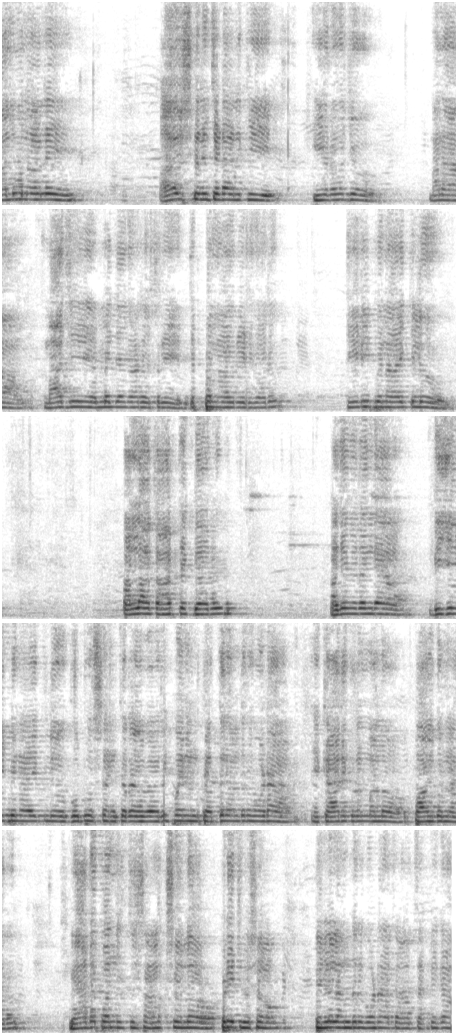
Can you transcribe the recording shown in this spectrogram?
నమూనాని ఆవిష్కరించడానికి ఈరోజు మన మాజీ ఎమ్మెల్యే గారు శ్రీ తిప్పల నాగిరెడ్డి గారు టీడీపీ నాయకులు పల్లా కార్తిక్ గారు అదేవిధంగా బీజేపీ నాయకులు గుటూరు శంకరరావు గారు పోయిన పెద్దలందరూ కూడా ఈ కార్యక్రమంలో పాల్గొన్నారు. వేద పండితుల సమక్షంలో ఇప్పుడే చూసాం. పిల్లలందరూ కూడా చాలా చక్కగా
